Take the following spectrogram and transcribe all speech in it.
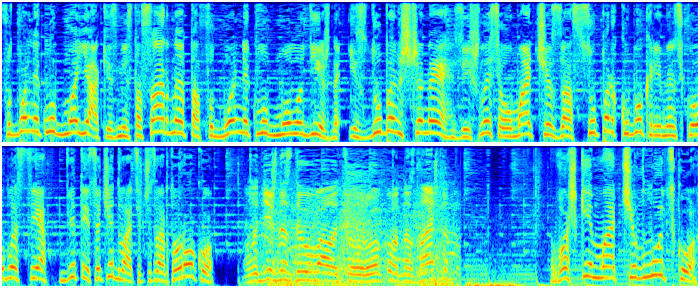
Футбольний клуб Маяк із міста Сарне та футбольний клуб Молодіжне із Дубенщини зійшлися у матчі за суперкубок Рівненської області 2024 року. Молодіж не здивували цього року, однозначно. Важкі матчі в Луцьку.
